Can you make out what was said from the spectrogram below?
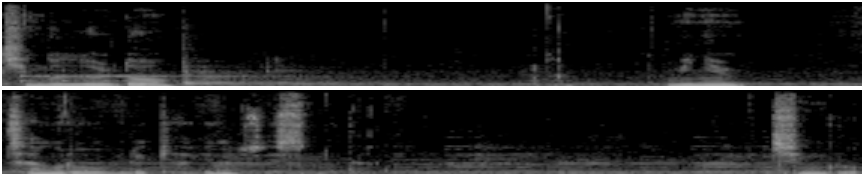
친구들도 미니 창으로 이렇게 확인할 수 있습니다. 친구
